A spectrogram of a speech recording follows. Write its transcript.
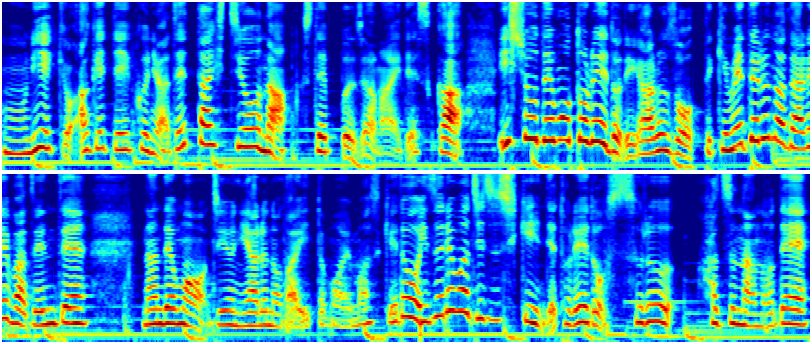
うん、利益を上げていくには絶対必要なステップじゃないですか。一生デモトレードでやるぞって決めてるのであれば全然何でも自由にやるのがいいと思いますけどいずれは実資金でトレードするはずなので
